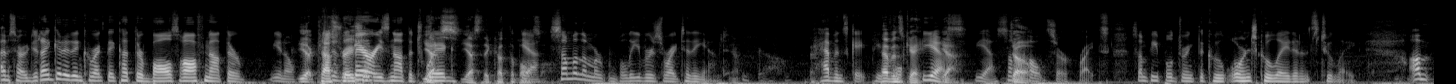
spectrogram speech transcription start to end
I'm sorry, did I get it incorrect? They cut their balls off, not their. You know, Yeah, the castration. berries, not the twig. Yes, yes, they cut the balls yeah. off. Some of them are believers right to the end. Heaven's Gate people. Heaven's Gate, Yes, yeah. yeah. Some So- cults are right. Some people drink the cool, orange Kool Aid and it's too late. Um,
